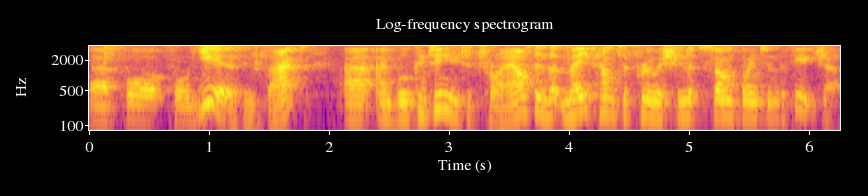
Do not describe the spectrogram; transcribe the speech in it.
uh, for, for years, in fact, uh, and will continue to try out, and that may come to fruition at some point in the future.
